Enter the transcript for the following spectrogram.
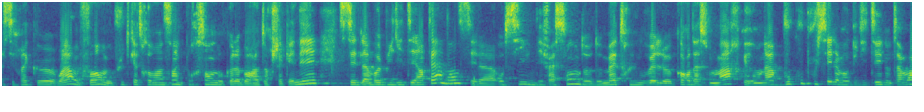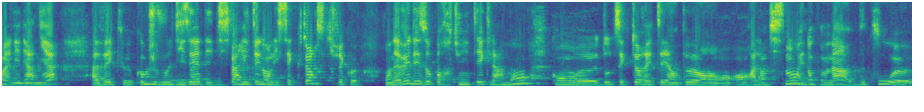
C'est vrai que voilà, on forme plus de 85% de nos collaborateurs chaque année. C'est de la mobilité interne. Hein. C'est aussi une des façons de, mettre une nouvelle corde à son arc. Et on a beaucoup poussé la mobilité, notamment l'année dernière, avec, comme je vous le disais, des disparités dans les secteurs, ce qui fait que on avait des opportunités clairement quand euh, d'autres secteurs étaient un peu en, en, ralentissement. Et donc, on a beaucoup euh,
